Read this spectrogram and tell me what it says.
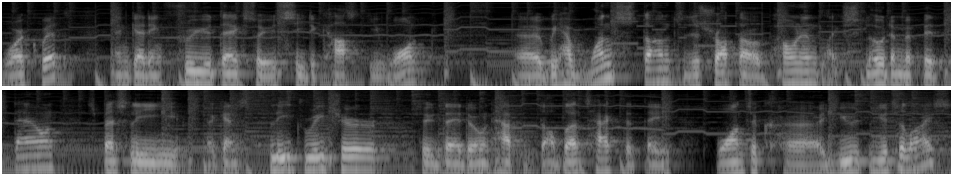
work with and getting through your deck so you see the cards you want. Uh, we have one stun to disrupt our opponent, like slow them a bit down, especially against Fleet Reacher, so they don't have the double attack that they want to uh, utilize.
